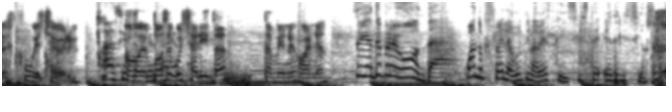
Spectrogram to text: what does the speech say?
es muy chévere. Ah, sí, como en pose cucharita, también es buena. Siguiente pregunta. ¿Cuándo fue la última vez que hiciste el delicioso?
